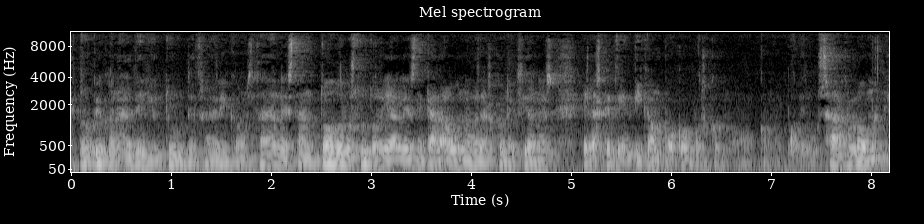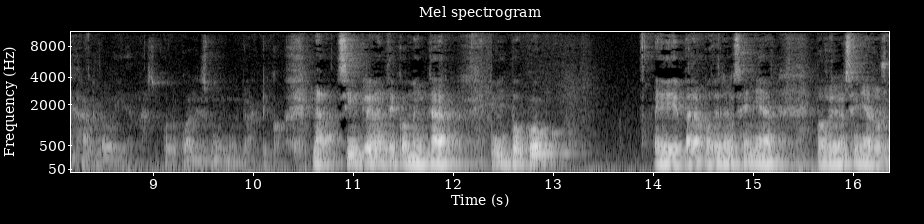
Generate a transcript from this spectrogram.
el propio canal de YouTube de Frederick Constant, están todos los tutoriales de cada una de las colecciones en las que te indica un poco pues cómo, cómo poder usarlo, manejarlo y demás, con lo cual es muy, muy práctico. Nada, simplemente comentar un poco eh, para poder enseñar, poder enseñaros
